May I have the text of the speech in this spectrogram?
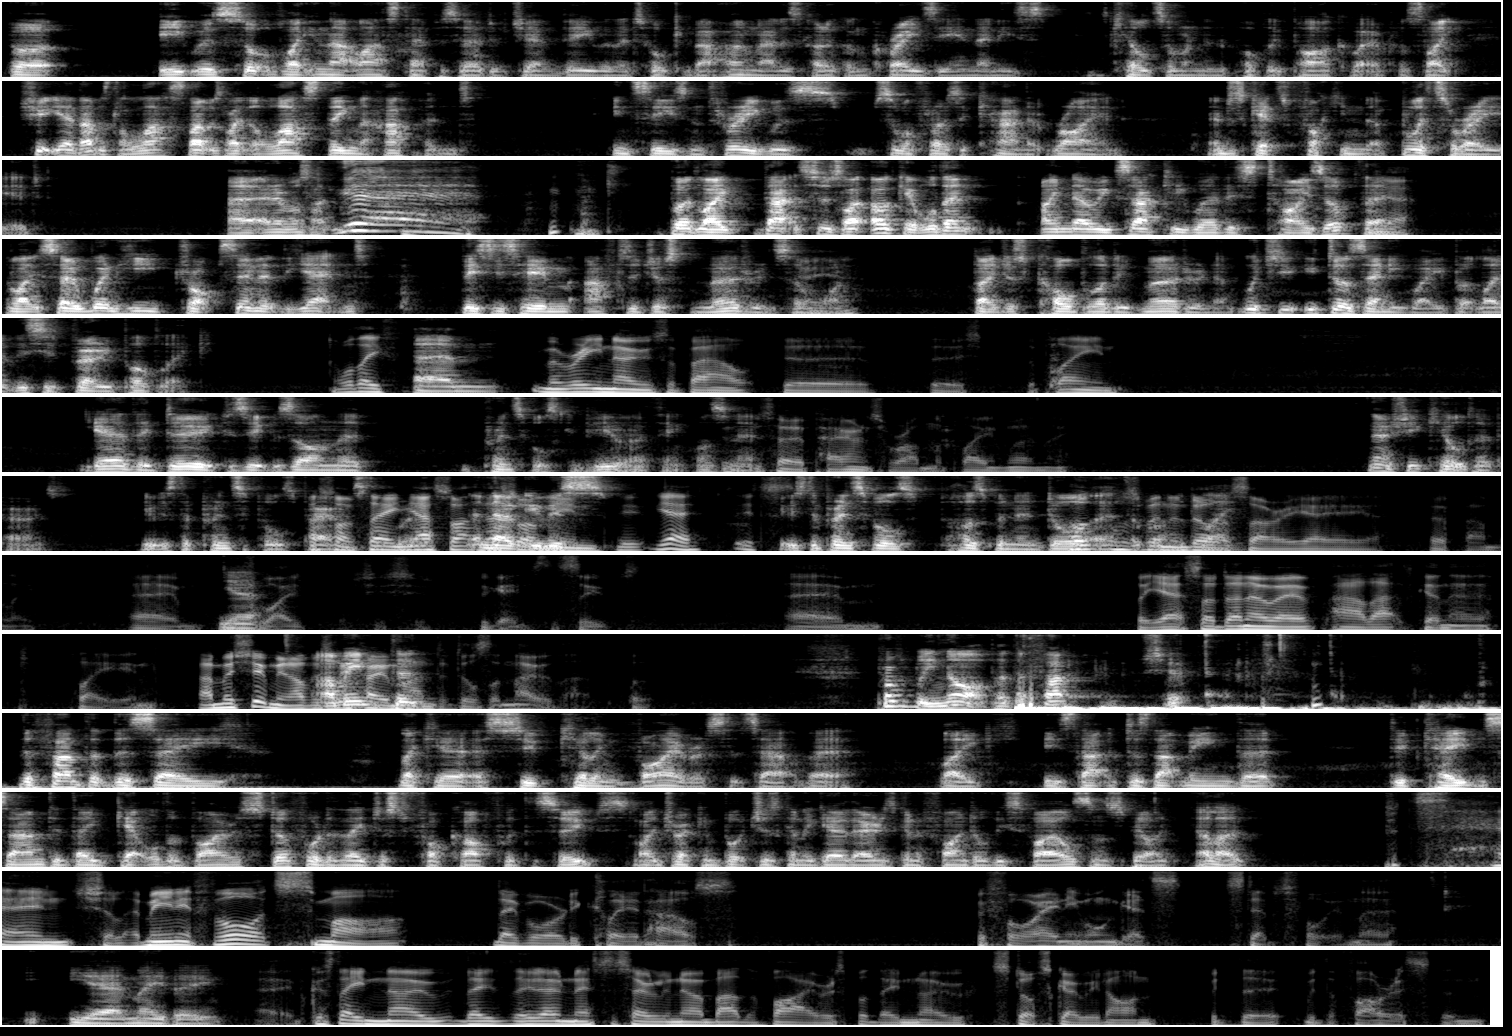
but it was sort of like in that last episode of Gen V when they're talking about Homelander's kind of gone crazy and then he's killed someone in a public park or whatever. It's like shit. Yeah, that was the last. That was like the last thing that happened in season three was someone throws a can at Ryan and just gets fucking obliterated. Uh, and everyone's like, yeah. but like that's just like okay, well then I know exactly where this ties up. Then, Yeah. like so when he drops in at the end, this is him after just murdering yeah, someone yeah. Like just cold blooded murdering them, which he does anyway. But like this is very public. Well, they Um, Marie knows about the the the plane. yeah, they do because it was on the principal's computer, Yeah. I think, wasn't it? Her parents were on the plane, weren't they? No, she killed her parents. It was the principal's parents. That's what I'm saying. that That's what, that's no, what it I mean. It- yeah, it's it was the principal's husband and daughter. husband and daughter. Sorry, yeah, yeah, yeah. Her family. Um, Yeah. That's why she's against the Supes. Um, but yeah, so I don't know how, that's gonna play in. I'm assuming obviously mean, the- Homelander doesn't know that, but Probably not, but the fact shit, the fact that there's a like a, a soup killing virus that's out there, like, is that does that mean that did Kate and Sam did they get all the virus stuff, or did they just fuck off with the soups? Like, do you reckon Butcher's going to go there and he's going to find all these files and just be like, "Hello, potential. I mean, if Vought's smart, they've already cleared house before anyone gets steps foot in there. Yeah, maybe." uh, because they know they, they don't necessarily know about the virus, but they know stuff's going on with the with the forest and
